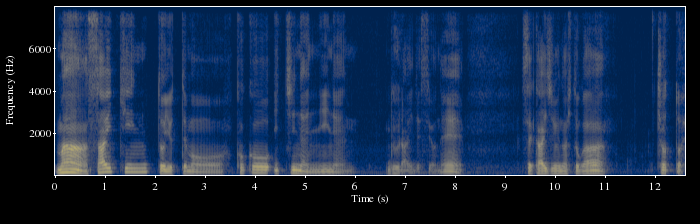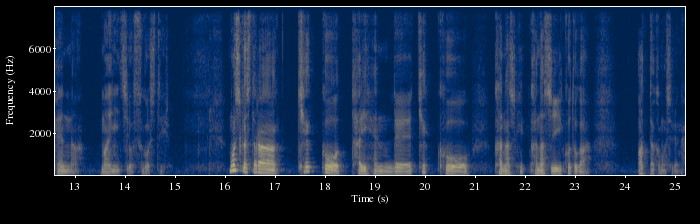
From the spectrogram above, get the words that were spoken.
まあ最近と言ってもここ1年2年ぐらいですよね。世界中の人がちょっと変な毎日を過ごしている。もしかしたら結構大変で結構悲し悲しいことがあったかもしれない。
